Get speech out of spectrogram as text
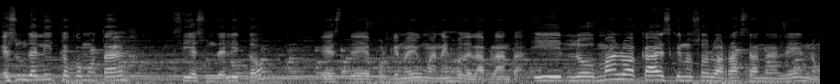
Es un delito como tal, sí es un delito, este, porque no hay un manejo de la planta. Y lo malo acá es que no solo arrastran al heno,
